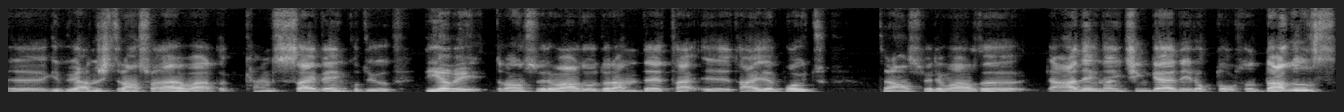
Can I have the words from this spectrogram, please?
e, gibi yanlış transferler vardı. Kendisi saydı Enkudu'yu. Diaby transferi vardı o dönemde. Ta, e, Tyler Boyd transferi vardı. Adevna için geldiği nokta ortada. Douglas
